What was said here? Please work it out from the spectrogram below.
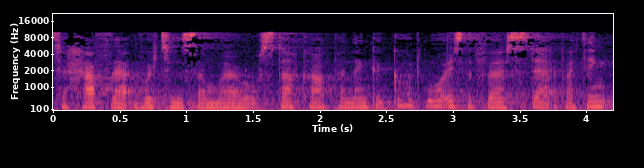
to have that written somewhere or stuck up and then go, God, what is the first step? I think,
